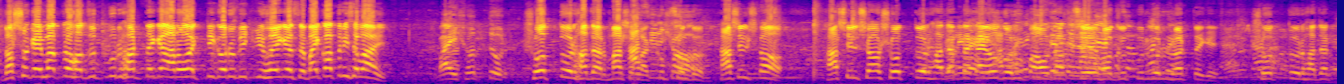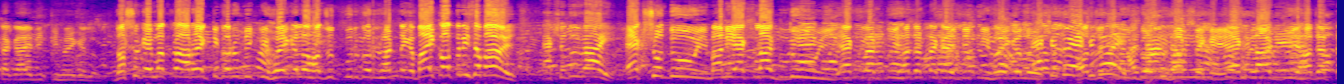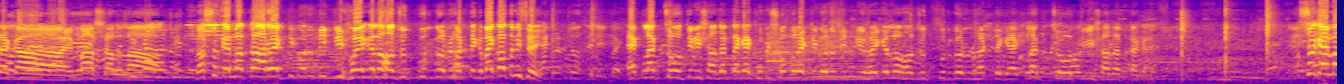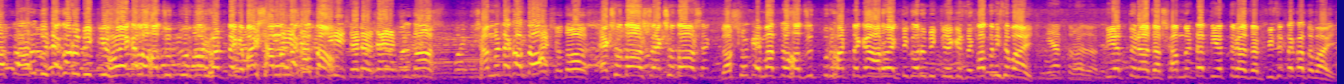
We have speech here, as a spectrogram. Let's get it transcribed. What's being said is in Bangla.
দর্শক এই মাত্র হজরতপুর হাট থেকে আরও একটি গরু বিক্রি হয়ে গেছে। ভাই কত নিছে ভাই? ভাই সত্তর। সত্তর হাজার মাসাল্লাহ খুব সুন্দর। হাসিল সহ। হাসিল সহ সত্তর হাজার টাকায়ও গরু পাওয়া যাচ্ছে হজরতপুর গরুর হাট থেকে। সত্তর হাজার টাকায় বিক্রি হয়ে গেল। দর্শক এই মাত্র আরও একটি গরু বিক্রি হয়ে গেল হজরতপুর গরুর হাট থেকে। ভাই কত নিছে ভাই? একশো দুই ভাই। একশো দুই মানে এক লাখ দুই এক লাখ দুই হাজার টাকায় বিক্রি হয়ে গেল 102, 102 হজরতপুর গরুর হাট থেকে। এক লাখ দুই হাজার টাকায় মাশাল্লাহ দর্শক এই মাত্র আরও একটি গরু বিক্রি হয়ে গেল হজরতপুর গরুর হাট থেকে। ভাই কত নিছে? এক লাখ চৌত্রিশ হাজার টাকায় খুবই সুন্দর একটি গরু বিক্রি হয়ে গেল হজরতপুর গরুর হাট থেকে। এক লাখ চৌত্রিশ হাজার টাকায় দর্শক মাত্র আরও দুইটা গরু বিক্রি হয়ে গেল হজরতপুর গরুর থেকে। ভাই সামনেটা কত? সামনেটা কত? একশো দশ একশো দশ। একশো দশ দর্শক এই মাত্র হজরতপুর হাট থেকে আরও একটি গরু বিক্রি হয়ে গেছে। কত নিছে ভাই? তিয়াত্তর হাজার। সামনেটা তিয়াত্তর হাজার। ফিসেরটা কত ভাই?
